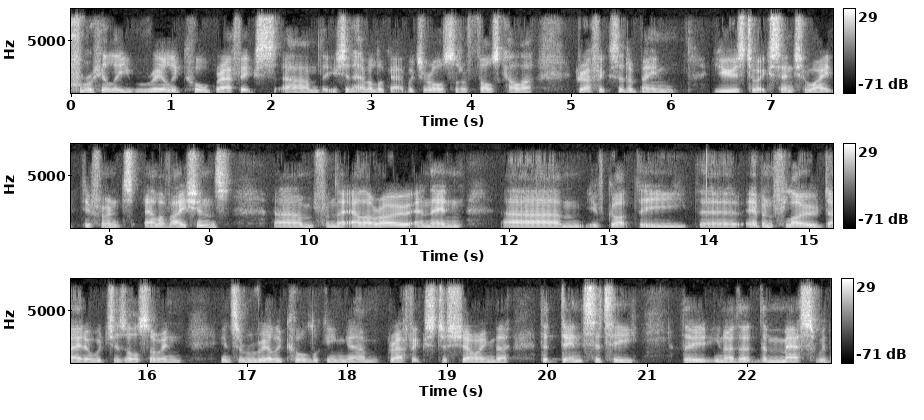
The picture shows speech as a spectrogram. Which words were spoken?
really, really cool graphics um, that you should have a look at, which are all sort of false color graphics that have been used to accentuate different elevations um, from the LRO. And then um, you've got the, the ebb and flow data, which is also in, in some really cool looking um, graphics, just showing the, the density, the, you know, the, the mass with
